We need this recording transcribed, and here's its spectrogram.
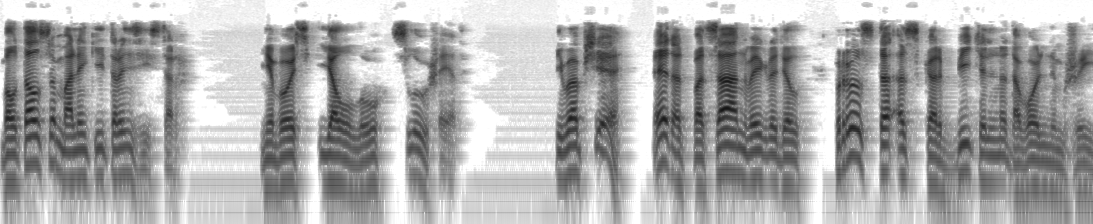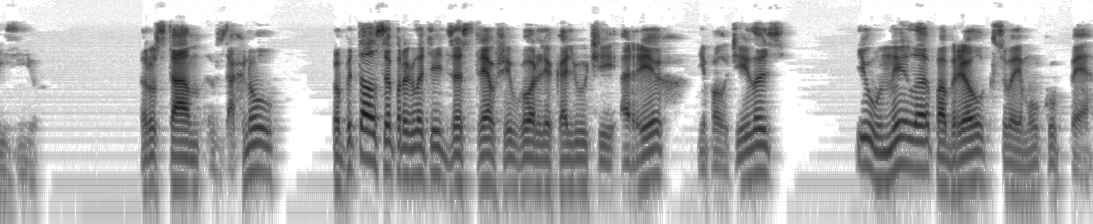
болтался маленький транзистор. Небось, Яллу слушает. И вообще, этот пацан выглядел просто оскорбительно довольным жизнью. Рустам вздохнул, попытался проглотить застрявший в горле колючий орех, не получилось, и уныло побрел к своему купе.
